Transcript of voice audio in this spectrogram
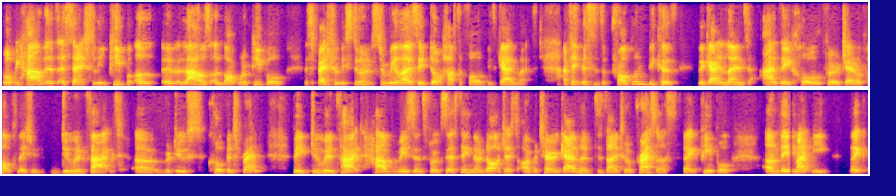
What we have is essentially people allows a lot more people especially students to realize they don't have to follow these guidelines. I think this is a problem because the guidelines as a whole for a general population do in fact uh, reduce covid spread. They do in fact have reasons for existing. They're not just arbitrary guidelines designed to oppress us. Like people um, they might be like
